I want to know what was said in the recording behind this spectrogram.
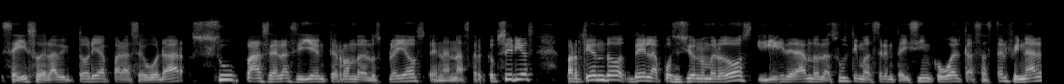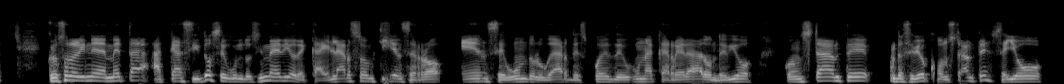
se hizo de la victoria para asegurar su pase a la siguiente ronda de los playoffs en la NASCAR Cup Series, partiendo de la posición número 2 y liderando las últimas 35 vueltas hasta el final, cruzó la línea de meta a casi dos segundos y medio de Kyle Larson, quien cerró en segundo lugar después de una carrera donde vio constante, donde se vio constante, selló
